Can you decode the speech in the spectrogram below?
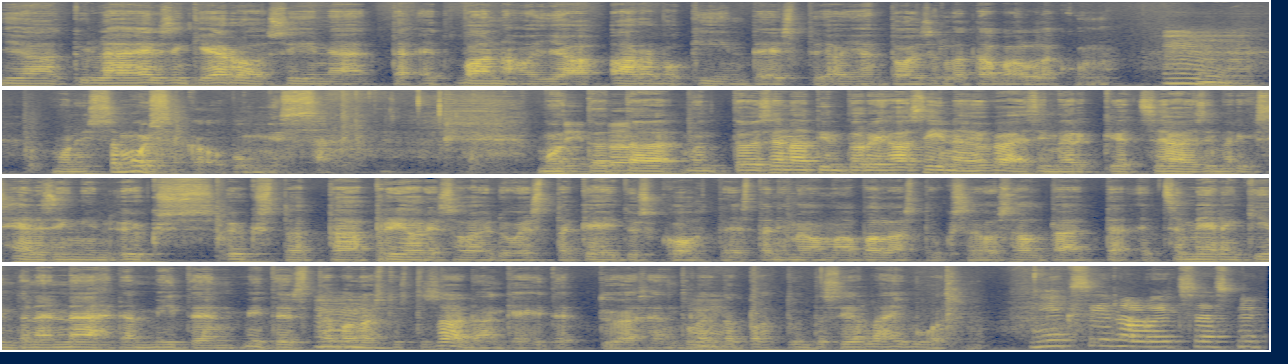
Ja kyllähän Helsinki eroaa siinä, että, että vanhoja arvokiinteistöjä ihan toisella tavalla kuin mm. monissa muissa kaupungissa. Mutta tota, mut toi Senaatin torihan siinä hyvä esimerkki, että sehän on esimerkiksi Helsingin yksi, yksi tota, priorisoiduista kehityskohteista nimenomaan valastuksen osalta, että, että se mielenkiintoinen nähdä, miten, miten sitä mm. valastusta saadaan kehitettyä. Sehän tulee mm. tapahtumaan tosiaan lähivuosina. Niin eikö siinä ollut itse asiassa nyt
